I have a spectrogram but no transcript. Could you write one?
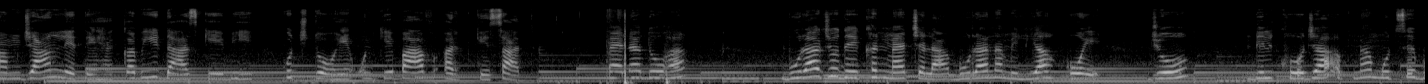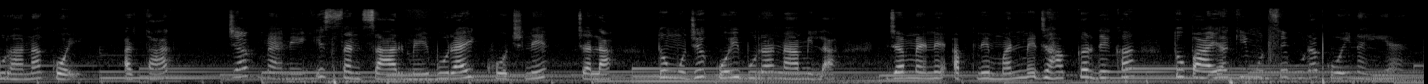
हम जान लेते हैं कबीर दास के भी कुछ दोहे उनके भाव अर्थ के साथ। पहला दोहा, बुरा जो देखन मैं चला, बुरा न मिलिया कोई जो दिल खोजा अपना मुझसे बुरा ना कोई अर्थात, जब मैंने इस संसार में बुराई खोजने चला तो मुझे कोई बुरा ना मिला। जब मैंने अपने मन में झाँक कर देखा तो पाया कि मुझसे बुरा कोई नहीं है।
